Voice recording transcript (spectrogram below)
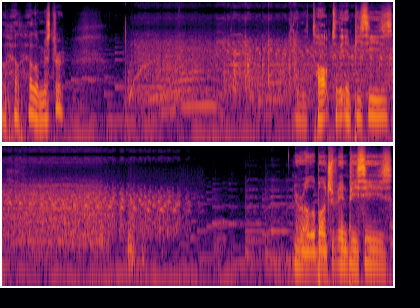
Oh, hel- Hello, mister. Can we talk to the NPCs? You're all a bunch of NPCs.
